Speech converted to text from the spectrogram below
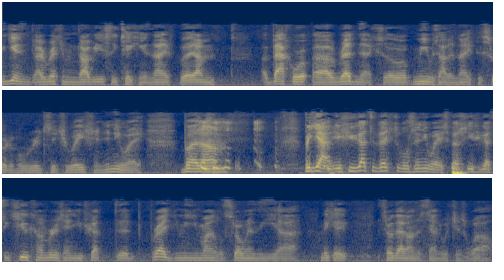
again, I recommend obviously taking a knife, but I'm a back uh, redneck, so me without a knife is sort of a weird situation anyway. But um, but yeah, if you got the vegetables anyway, especially if you got the cucumbers and you've got the bread, you mean you might as well throw in the uh, make a throw that on the sandwich as well.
